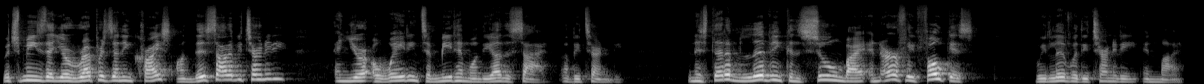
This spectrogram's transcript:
Which means that you're representing Christ on this side of eternity and you're awaiting to meet him on the other side of eternity. And instead of living consumed by an earthly focus, we live with eternity in mind.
